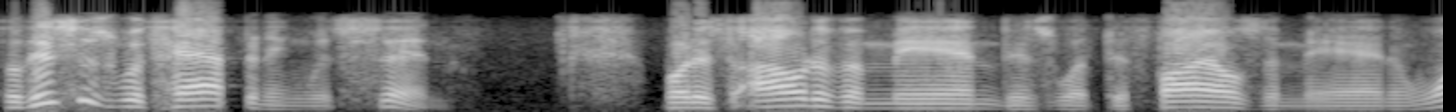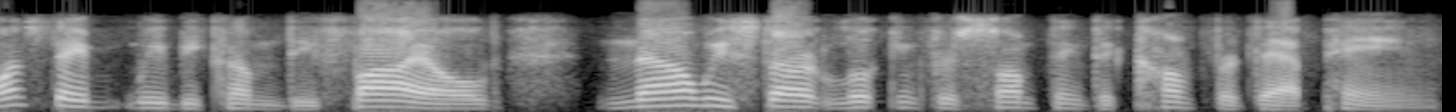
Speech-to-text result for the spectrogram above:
So this is what's happening with sin. But it's out of a man is what defiles a man, and once they we become defiled, now we start looking for something to comfort that pain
